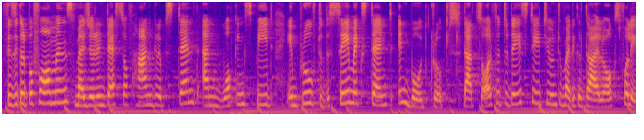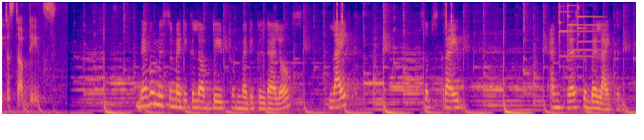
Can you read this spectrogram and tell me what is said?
Physical performance measured in tests of hand grip strength and walking speed improved to the same extent in both groups. That's all for today. Stay tuned to Medical Dialogues for latest updates. Never miss a medical update from Medical Dialogues. Like, subscribe, and press the bell icon.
